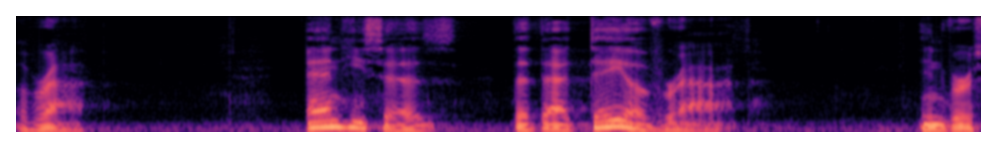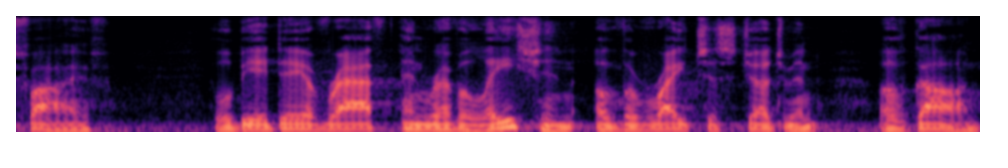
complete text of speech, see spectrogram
of wrath. And he says that that day of wrath, in verse 5, it will be a day of wrath and revelation of the righteous judgment of God.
